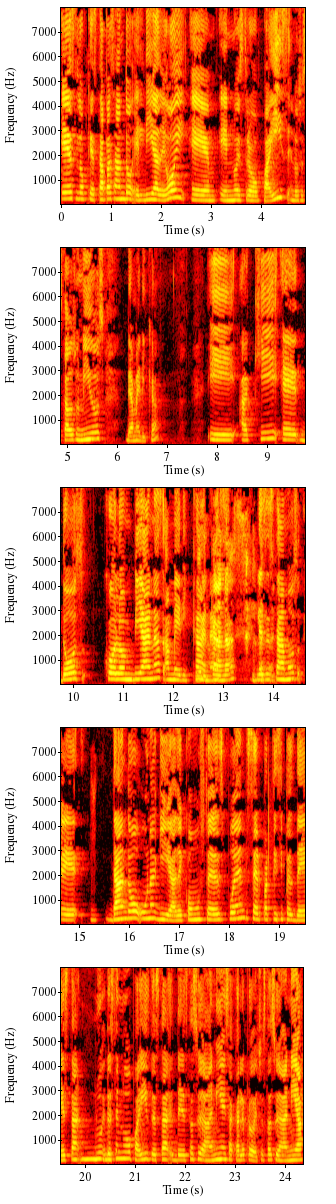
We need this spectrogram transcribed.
es lo que está pasando el día de hoy em, en nuestro país, en los Estados Unidos de América. Y aquí eh, dos colombianas americanas, les estamos eh, dando una guía de cómo ustedes pueden ser partícipes de, esta, de este nuevo país, de esta, de esta ciudadanía y sacarle provecho a esta ciudadanía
